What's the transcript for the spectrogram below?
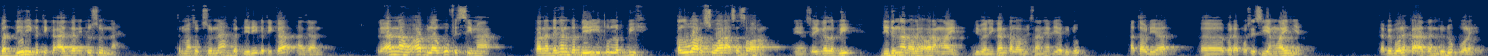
berdiri ketika azan itu sunnah. Termasuk sunnah berdiri ketika azan. Li'annahu ablagu fis sima' karena dengan berdiri itu lebih keluar suara seseorang ya, sehingga lebih didengar oleh orang lain dibandingkan kalau misalnya dia duduk atau dia e, pada posisi yang lainnya. Tapi bolehkah azan duduk? Boleh.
